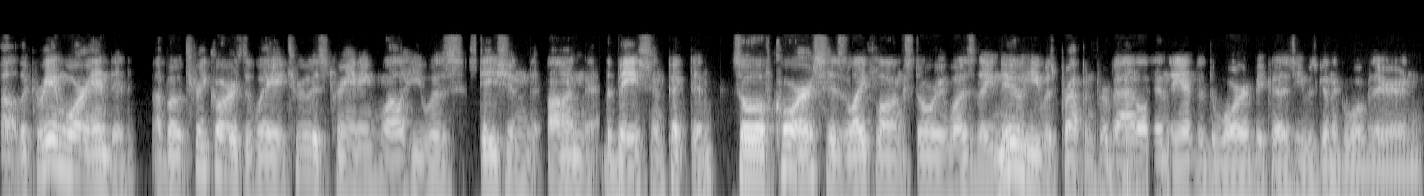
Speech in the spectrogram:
Well, the Korean War ended about three quarters of the way through his training while he was stationed on the base in Picton. So, of course, his lifelong story was they knew he was prepping for battle and they ended the war because he was going to go over there and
